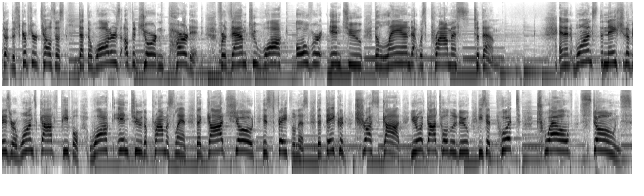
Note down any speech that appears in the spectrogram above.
the, the, scripture tells us that the waters of the Jordan parted for them to walk over into the land that was promised to them. And then once the nation of Israel, once God's people walked into the promised land, that God showed his faithfulness, that they could trust God. You know what God told them to do? He said, Put 12 stones,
